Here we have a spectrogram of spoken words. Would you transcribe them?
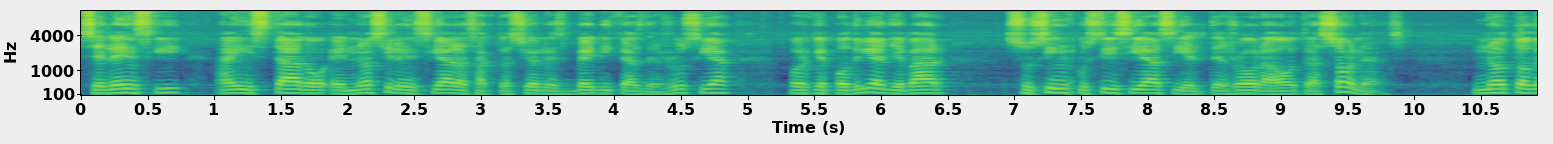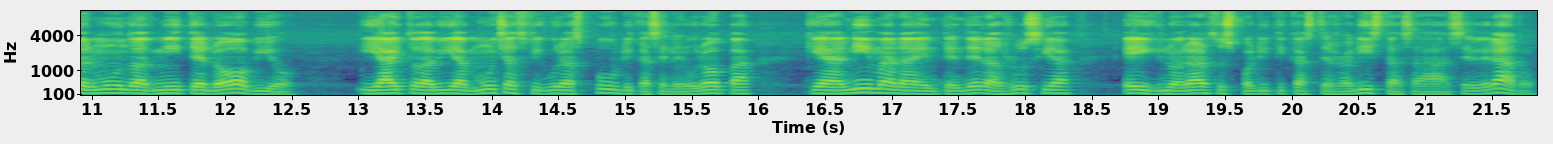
Zelensky ha instado en no silenciar las actuaciones bélicas de Rusia porque podría llevar sus injusticias y el terror a otras zonas. No todo el mundo admite lo obvio, y hay todavía muchas figuras públicas en Europa que animan a entender a Rusia e ignorar sus políticas terroristas, ha aseverado.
